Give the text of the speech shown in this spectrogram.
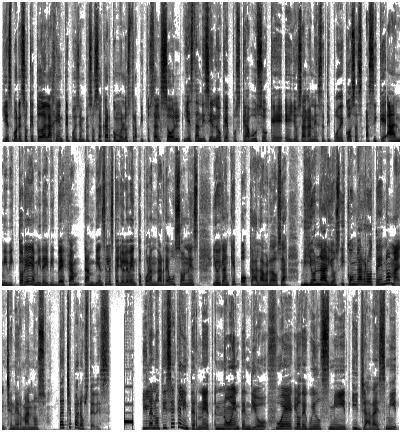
Y es por eso que toda la gente pues ya empezó a sacar como los trapitos al sol y están diciendo que pues qué abuso que ellos hagan este tipo de cosas. Así que a mi Victoria y a mi David Beckham también se les cayó el evento por andar de abusones y oigan qué poca, la verdad, o sea, billonarios y con garrote, no manchen hermanos. Tache para ustedes. Y la noticia que el Internet no entendió fue lo de Will Smith y Jada Smith,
